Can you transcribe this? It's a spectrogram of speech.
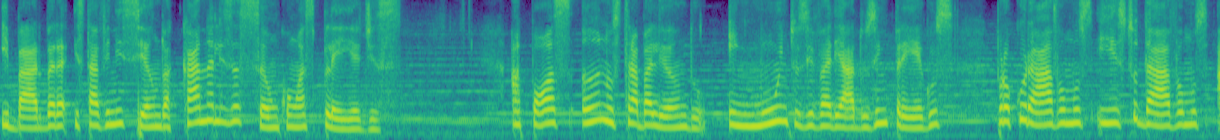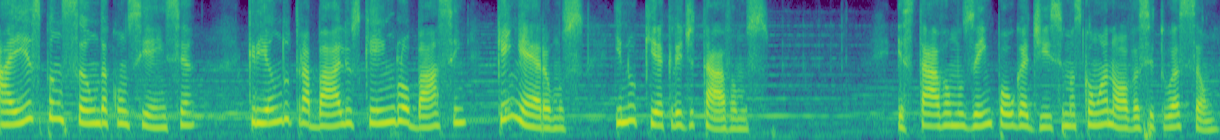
e Bárbara estava iniciando a canalização com as Pleiades. Após anos trabalhando em muitos e variados empregos, procurávamos e estudávamos a expansão da consciência, criando trabalhos que englobassem quem éramos e no que acreditávamos. Estávamos empolgadíssimas com a nova situação.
